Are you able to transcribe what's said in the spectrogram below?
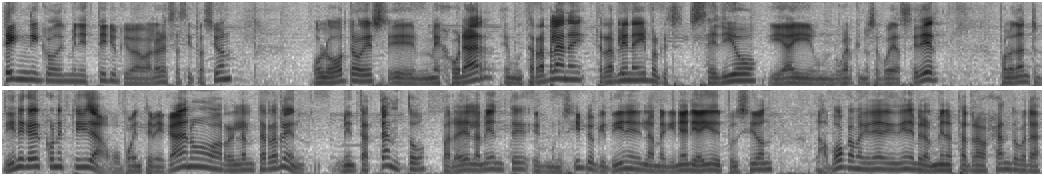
técnico del ministerio que va a valorar esa situación. O lo otro es eh, mejorar en un terraplana, terraplena ahí porque se dio y hay un lugar que no se puede acceder. Por lo tanto, tiene que haber conectividad, o puente mecano o arreglar un terraplén. Mientras tanto, paralelamente, el municipio que tiene la maquinaria ahí a disposición, la poca maquinaria que tiene, pero al menos está trabajando para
